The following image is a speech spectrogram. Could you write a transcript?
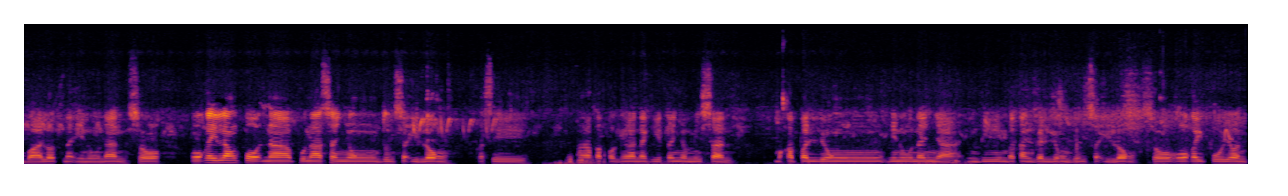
balot na inunan. So, okay lang po na punasan yung doon sa ilong kasi ah, kapag nga nakita nyo minsan makapal yung inunan niya, hindi matanggal yung doon sa ilong. So, okay po 'yon.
